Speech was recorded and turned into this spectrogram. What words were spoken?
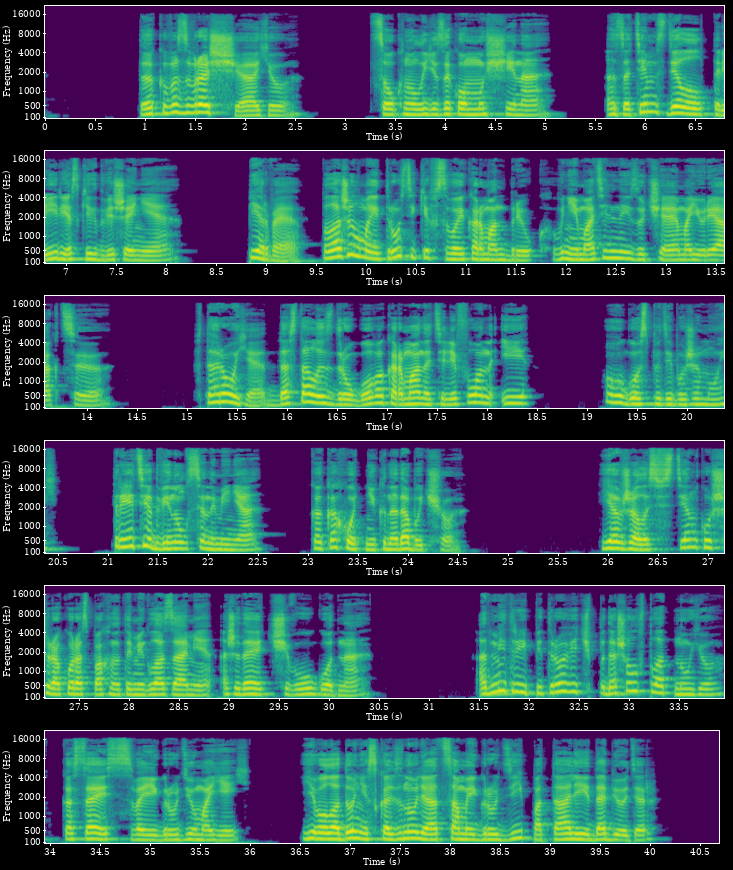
«Так возвращаю», — цокнул языком мужчина, а затем сделал три резких движения. Первое. Положил мои трусики в свой карман брюк, внимательно изучая мою реакцию. Второе. Достал из другого кармана телефон и... О, Господи, Боже мой. Третье двинулся на меня как охотник на добычу. Я вжалась в стенку широко распахнутыми глазами, ожидая чего угодно. А Дмитрий Петрович подошел вплотную, касаясь своей грудью моей. Его ладони скользнули от самой груди по талии до бедер.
